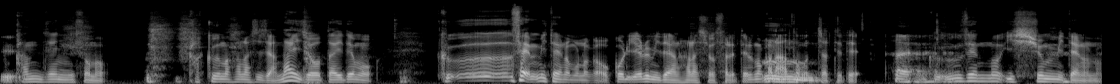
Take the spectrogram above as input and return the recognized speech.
え完全にその、架空の話じゃない状態でも、偶然みたいなものが起こり得るみたいな話をされてるのかなと思っちゃってて、はいはいはい。偶然の一瞬みたいなの、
